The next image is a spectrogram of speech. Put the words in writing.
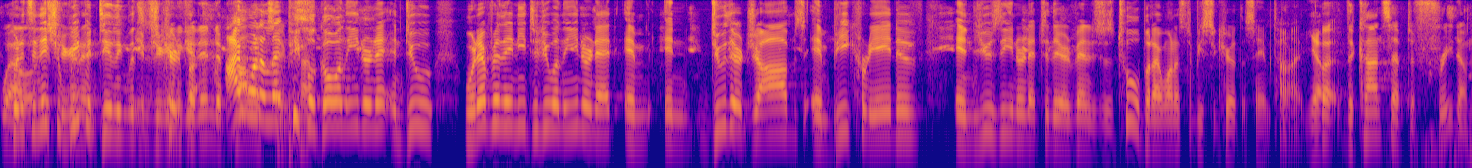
but it's an issue you're we've gonna- been dealing with in if you're gonna security. get into I want to let people go on the internet and do whatever they need to do on the internet and and do their jobs and be creative and use the internet to their advantage as a tool. But I want us to be secure at the same time. Yep. But the concept of freedom,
